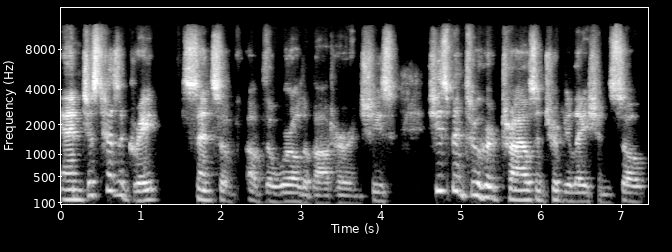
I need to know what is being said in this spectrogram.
and just has a great sense of of the world about her. And she's she's been through her trials and tribulations. So,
